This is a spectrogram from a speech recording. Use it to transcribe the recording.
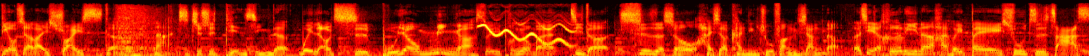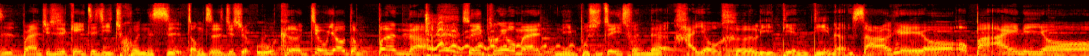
掉下来摔死的。那这就是典型的为了吃不要命啊！所以朋友们记得吃的时候还是要看清楚方向的。而且河狸呢还会被树枝砸死，不然就是给自己蠢死。总之就是无可救药的笨啊！所以朋友们，你不是最蠢的，还有河狸垫底呢。撒拉嘿哟，欧巴爱你哟。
